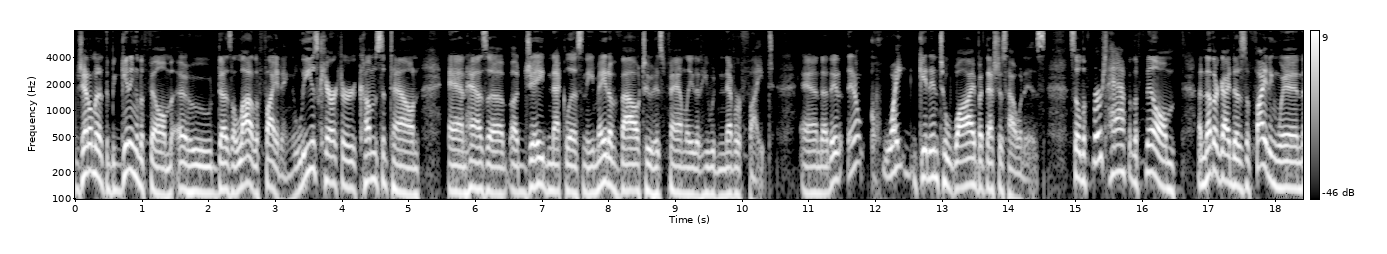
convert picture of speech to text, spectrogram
gentleman at the beginning of the film uh, who does a lot of the fighting. Lee's character comes to town and has a, a, jade necklace, and he made a vow to his family that he would never fight. And uh, they they don't quite get into why, but that's just how it is. So the first half of the film, another guy does the fighting when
